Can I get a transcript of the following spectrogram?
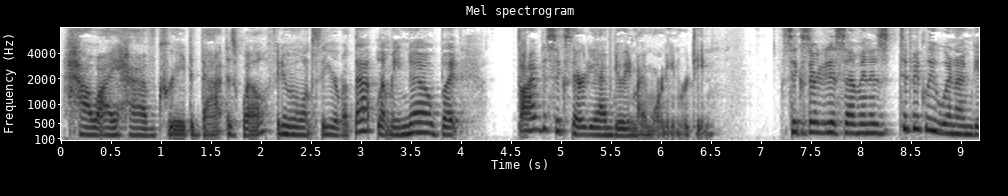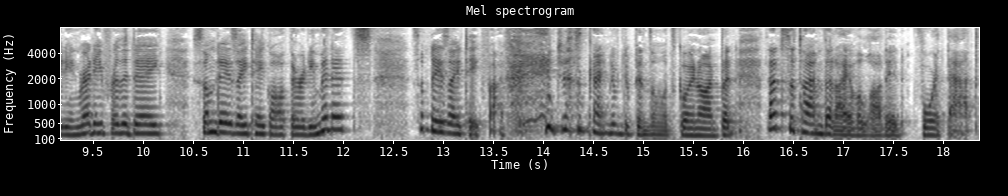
how I have created that as well. If anyone wants to hear about that, let me know. But 5 to 6:30 I'm doing my morning routine. 6:30 to 7 is typically when I'm getting ready for the day. Some days I take all 30 minutes, some days I take 5. it just kind of depends on what's going on, but that's the time that I have allotted for that.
